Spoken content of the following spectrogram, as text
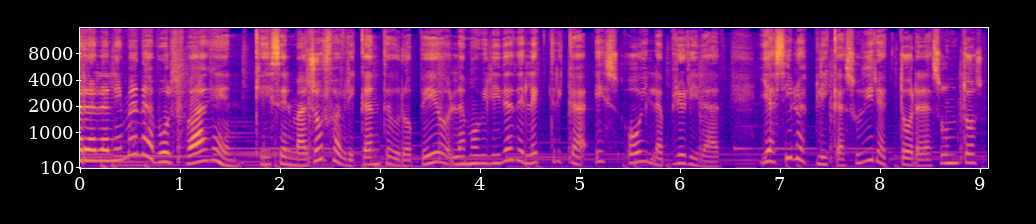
Para la alemana Volkswagen, que es el mayor fabricante europeo, la movilidad eléctrica es hoy la prioridad y así lo explica su directora de Asuntos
